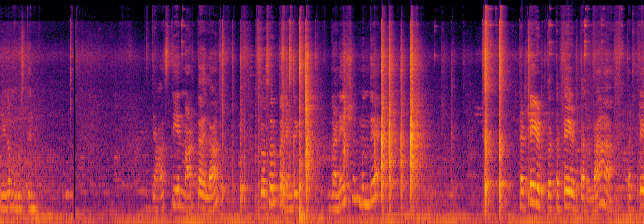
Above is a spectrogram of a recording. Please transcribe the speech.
ಬೇಗ ಮುಗಿಸ್ತೀನಿ. ಜಾಸ್ತಿ ಏನು ಮಾಡ್ತಾ ಇಲ್ಲ. ಸ್ವಲ್ಪ ಸ್ವಲ್ಪನೇ, ಅಂದರೆ ಗಣೇಶನ ಮುಂದೆ ತಟ್ಟೆ ಇಡ್ತಾರೆ ತಟ್ಟೆ ಇಡ್ತಾರಲ್ಲ ತಟ್ಟೆ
